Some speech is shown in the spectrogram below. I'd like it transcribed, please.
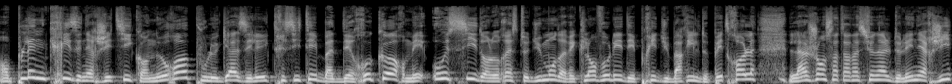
En pleine crise énergétique en Europe, où le gaz et l'électricité battent des records, mais aussi dans le reste du monde avec l'envolée des prix du baril de pétrole, l'Agence internationale de l'énergie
